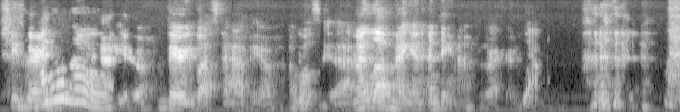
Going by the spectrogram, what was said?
She's very. I don't know. you. Very blessed to have you. I will say that, and I love Megan and Dana for the record. Yeah.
